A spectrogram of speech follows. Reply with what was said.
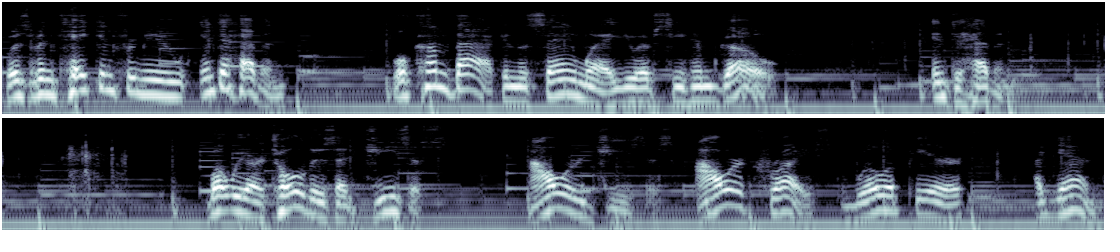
who has been taken from you into heaven, will come back in the same way you have seen him go into heaven. What we are told is that Jesus, our Jesus, our Christ, will appear again.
